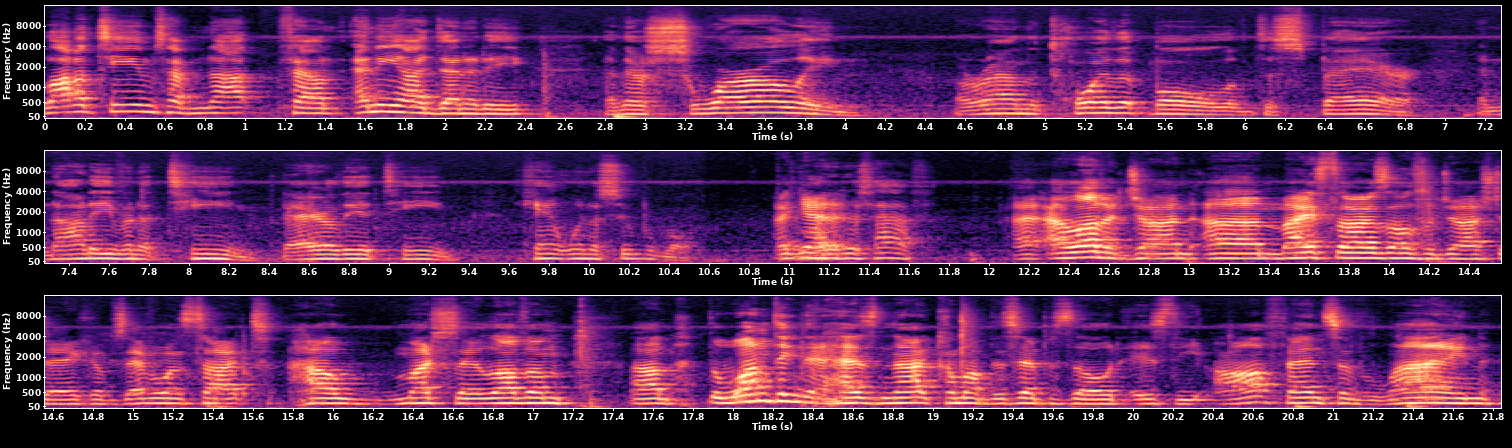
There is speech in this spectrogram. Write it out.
A lot of teams have not found any identity, and they're swirling around the toilet bowl of despair, and not even a team, barely a team. Can't win a Super Bowl. I The get it. Raiders have. I, I love it, John. Um, my star is also Josh Jacobs. Everyone's talked how much they love him. Um, the one thing that has not come up this episode is the offensive line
